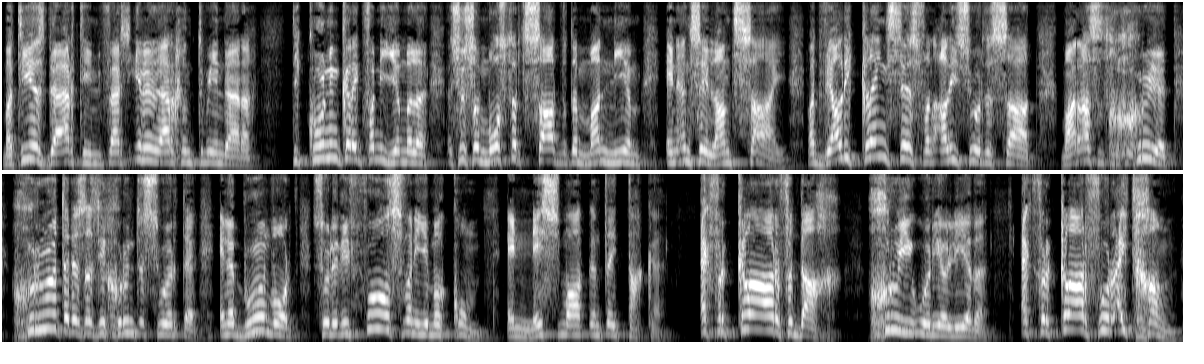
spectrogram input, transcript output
Matteus 13 vers 31 en 32 Die koninkryk van die hemele is soos 'n mosterdsaad wat 'n man neem en in sy land saai, wat wel die kleinste is van al die soorte saad, maar as dit gegroei het, groter is as die groentesoorte en 'n boom word sodat die voëls van die hemel kom en nes maak in sy takke. Ek verklaar vandag groei oor jou lewe. Ek verklaar vooruitgang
